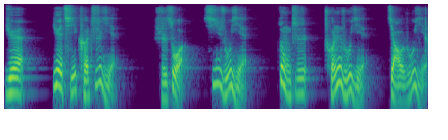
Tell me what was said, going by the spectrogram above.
曰：乐其可知也。始作，息如也；纵之，纯如也，矫如也，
